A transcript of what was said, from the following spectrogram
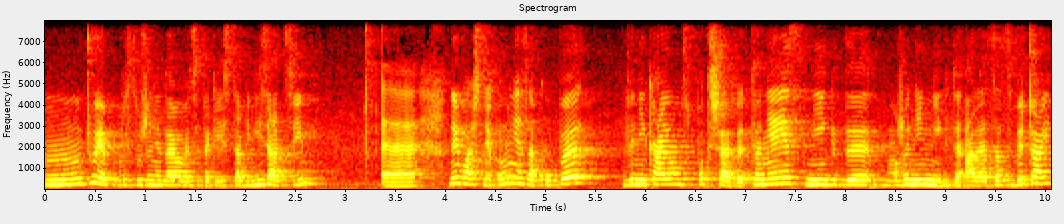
Mm, Czuję po prostu, że nie dają wiecie takiej stabilizacji. E, No i właśnie, u mnie zakupy wynikają z potrzeby. To nie jest nigdy, może nie nigdy, ale zazwyczaj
